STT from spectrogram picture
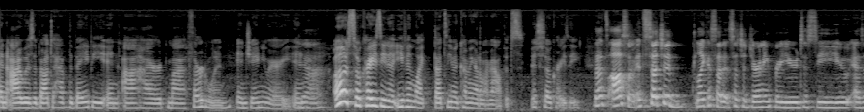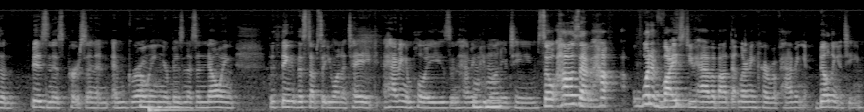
and I was about to have the baby and I hired my third one in January and Yeah. oh it's so crazy to even like that's even coming out of my mouth. It's it's so crazy. That's awesome. It's such a, like I said, it's such a journey for you to see you as a business person and, and growing your mm-hmm. business and knowing the thing, the steps that you want to take, having employees and having people on mm-hmm. your team. So how is that? How, what advice do you have about that learning curve of having, building a team?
